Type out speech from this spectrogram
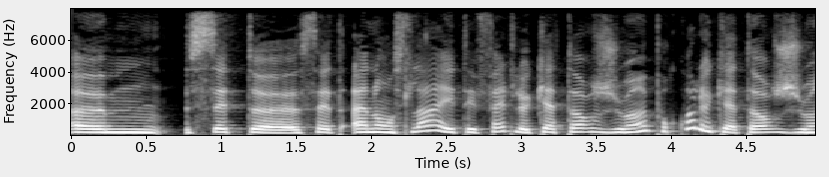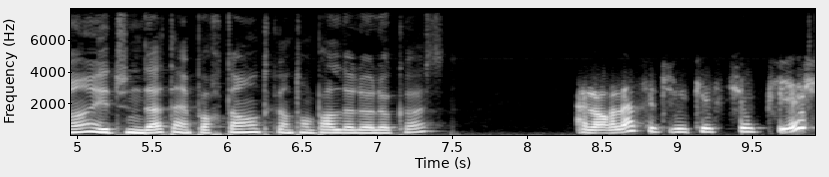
Euh, cette, euh, cette annonce-là a été faite le 14 juin. Pourquoi le 14 juin est une date importante quand on parle de l'Holocauste? Alors là, c'est une question piège.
